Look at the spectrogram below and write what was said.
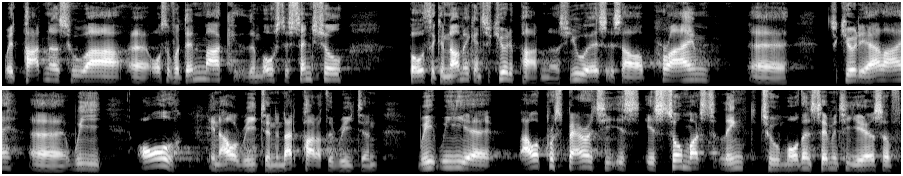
with partners who are uh, also for Denmark the most essential both economic and security partners. US is our prime uh, security ally. Uh, we all in our region, in that part of the region, we, we uh, our prosperity is, is so much linked to more than 70 years of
